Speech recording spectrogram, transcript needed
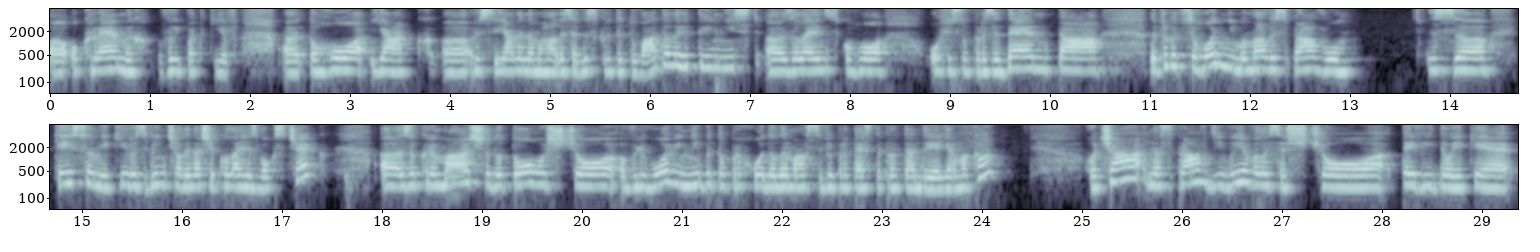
е, окремих випадків е, того, як е, росіяни намагалися дискредитувати легітимність е, Зеленського. Офісу президента. Наприклад, сьогодні ми мали справу з кейсом, який розвінчали наші колеги з VoxCheck, Е, Зокрема, щодо того, що в Львові нібито проходили масові протести проти Андрія Ярмака. Хоча насправді виявилося, що те відео, яке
